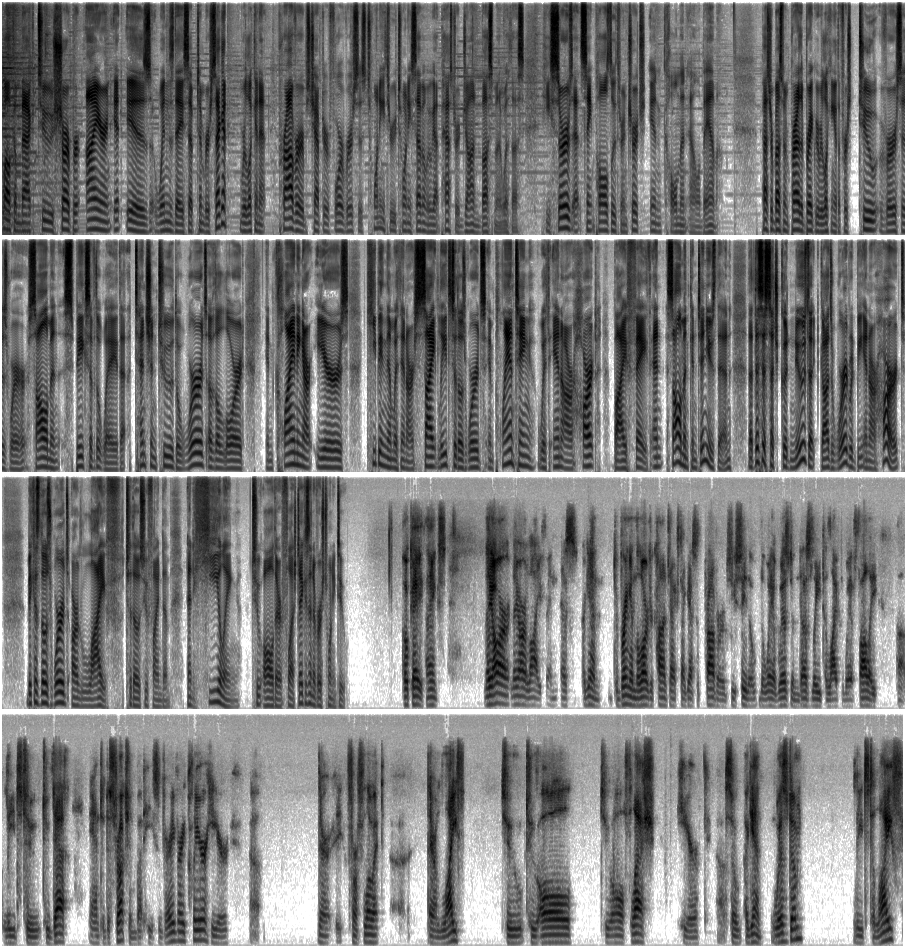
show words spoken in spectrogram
Welcome back to Sharper Iron. It is Wednesday, September 2nd. We're looking at Proverbs chapter 4, verses 20 through 27. We've got Pastor John Bussman with us. He serves at St. Paul's Lutheran Church in Cullman, Alabama. Pastor Bussman, prior to the break, we were looking at the first two verses where Solomon speaks of the way that attention to the words of the Lord, inclining our ears, keeping them within our sight leads to those words implanting within our heart by faith. And Solomon continues then that this is such good news that God's word would be in our heart because those words are life to those who find them and healing to all their flesh. Take us into verse 22. Okay, thanks. They are they are life and as again to bring in the larger context I guess of proverbs you see the the way of wisdom does lead to life the way of folly uh, leads to to death and to destruction. But he's very very clear here. Uh, there for Floet, uh, their life to to all to all flesh here. Uh, so again, wisdom leads to life,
